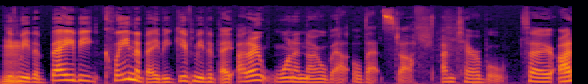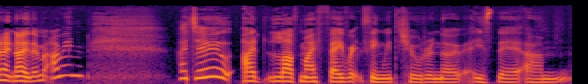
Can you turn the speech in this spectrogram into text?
Give me the baby, clean the baby, give me the baby. I don't want to know about all that stuff. I'm terrible. So I don't know them. I mean, I do. I love my favourite thing with children though is their um,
